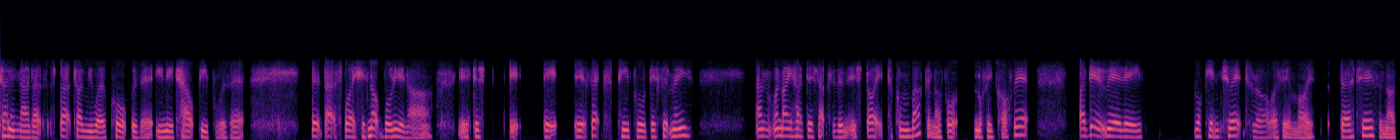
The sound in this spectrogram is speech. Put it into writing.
telling her that it's about time you woke up with it. You need to help people with it. But that's why she's not bullying her. It's just it it it affects people differently. And when I had this accident, it started to come back, and I thought nothing of it. I didn't really look into it till I was in my thirties, and I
